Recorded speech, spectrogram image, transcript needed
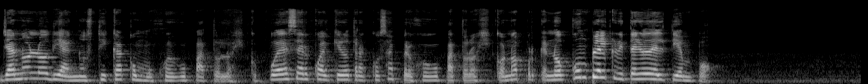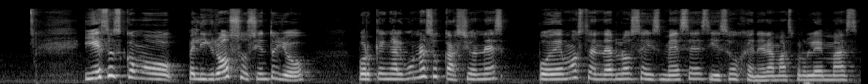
ya no lo diagnostica como juego patológico. Puede ser cualquier otra cosa, pero juego patológico no, porque no cumple el criterio del tiempo. Y eso es como peligroso, siento yo, porque en algunas ocasiones podemos tener los seis meses y eso genera más problemas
